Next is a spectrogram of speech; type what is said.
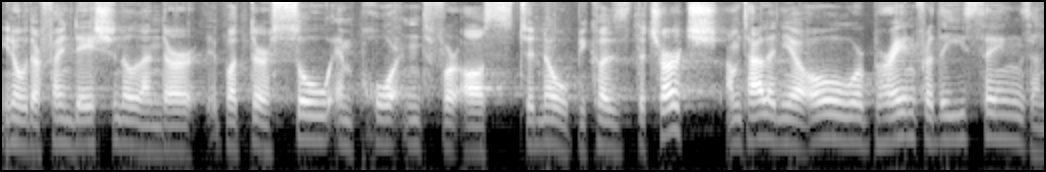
you know, they're foundational and they're, but they're so important for us to know because the church, I'm telling you, oh, we're praying for these things and,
